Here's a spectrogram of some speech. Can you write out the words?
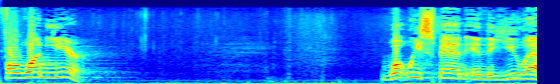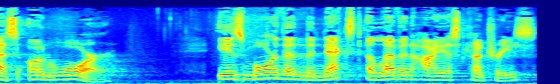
for one year. What we spend in the US on war is more than the next 11 highest countries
